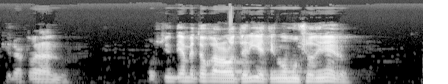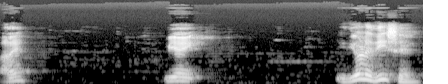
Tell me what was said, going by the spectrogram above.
Quiero aclararlo. Por si un día me toca la lotería y tengo mucho dinero, ¿vale? Bien. Y Dios le dice,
